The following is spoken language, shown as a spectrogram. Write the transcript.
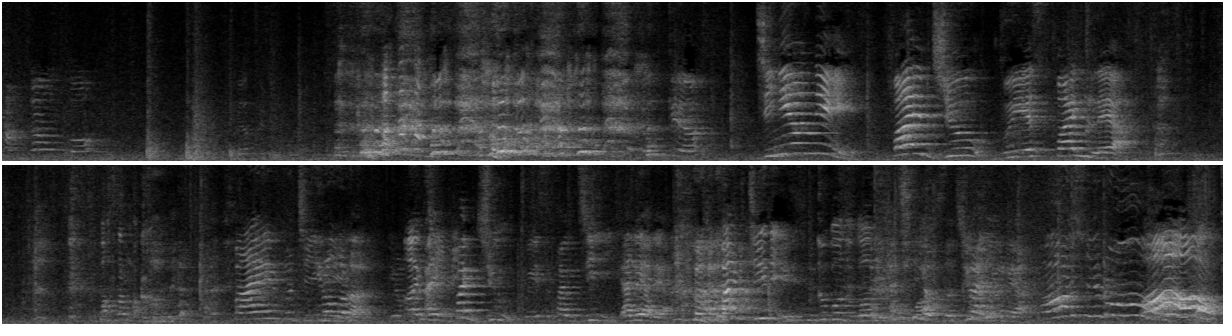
가까운 거. 볼게요. 지니 언니 5주 vs 5 레아. 막상 막하네. 5 G 이런 걸로 알아. 이런 거. 아니 5주 vs 5 지니. 아 레아 레아. 5 지니. 누구 누구 자신이 누구? 없어. 주 아니면 레아. 아 싫어. 아!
